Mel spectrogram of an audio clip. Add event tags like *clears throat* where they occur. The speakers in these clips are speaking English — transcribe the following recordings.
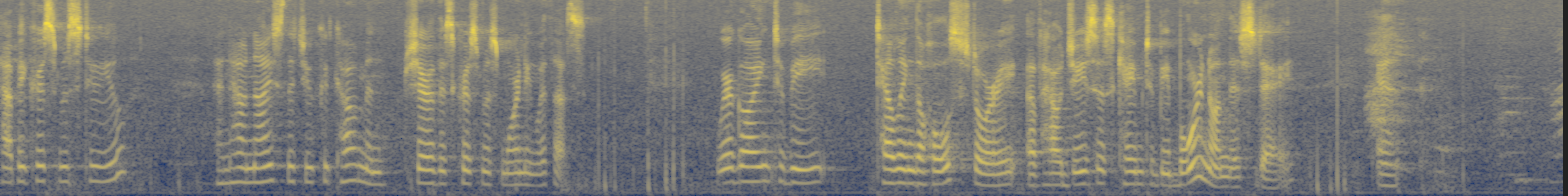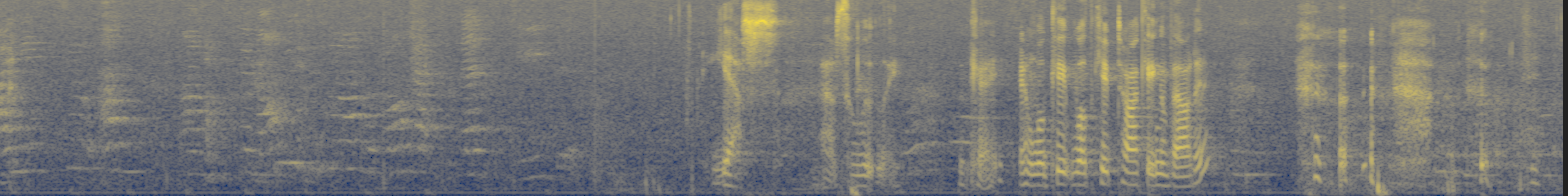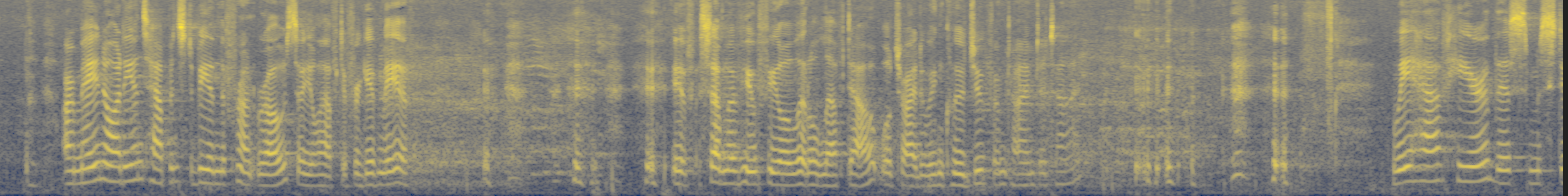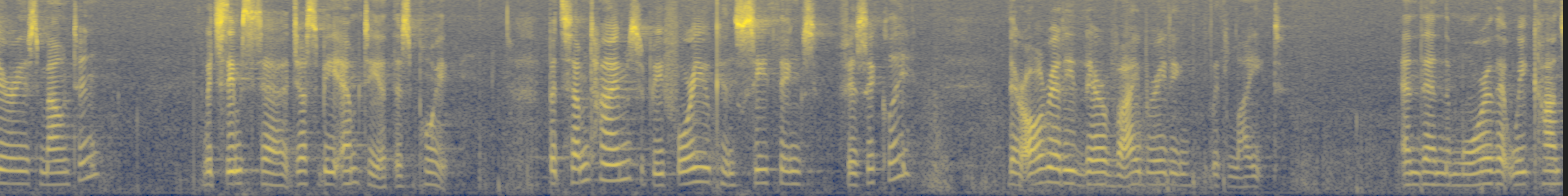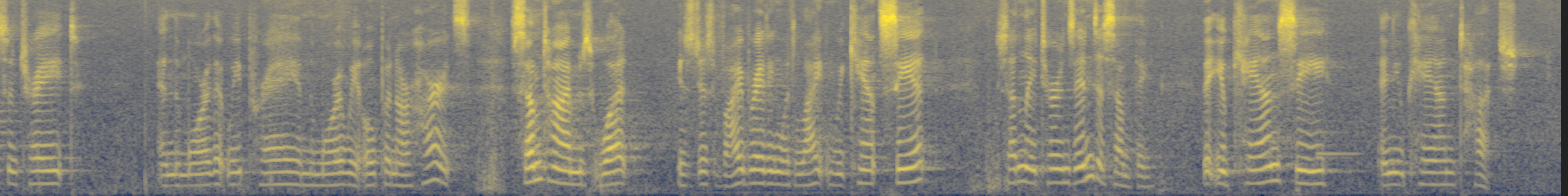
Happy Christmas to you. And how nice that you could come and share this Christmas morning with us. We're going to be telling the whole story of how Jesus came to be born on this day. And Yes, absolutely. Okay, and we'll keep, we'll keep talking about it. *laughs* Our main audience happens to be in the front row, so you'll have to forgive me if, *laughs* if some of you feel a little left out. We'll try to include you from time to time. *laughs* we have here this mysterious mountain, which seems to just be empty at this point. But sometimes, before you can see things physically, they're already there vibrating with light. And then the more that we concentrate and the more that we pray and the more we open our hearts, sometimes what is just vibrating with light and we can't see it suddenly turns into something that you can see and you can touch.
